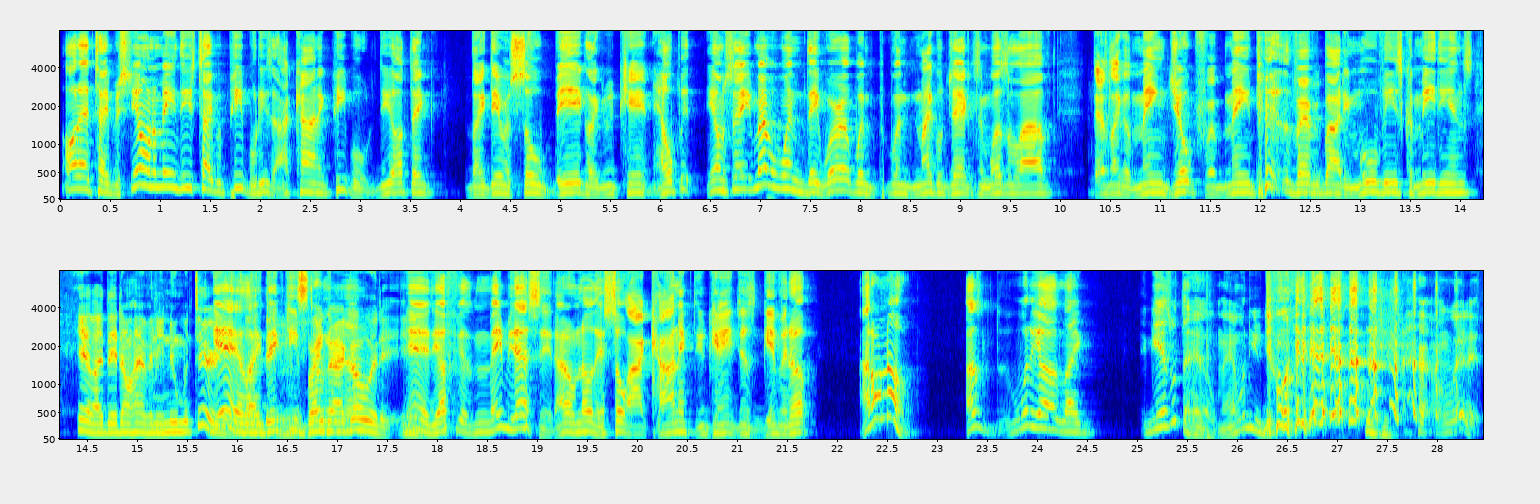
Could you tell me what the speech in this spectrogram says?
all that type of shit. You know what I mean? These type of people, these iconic people. Do y'all think like they were so big, like you can't help it? You know what I'm saying? Remember when they were when when Michael Jackson was alive? That's like a main joke for main for everybody, movies, comedians. Yeah, like they don't have any new material. Yeah, like, they keep still bringing gotta it go with it. Yeah, y'all feel maybe that's it. I don't know. They're so iconic, you can't just give it up. I don't know. I was, what are y'all like? Giz, what the hell, man? What are you doing? I'm with it.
